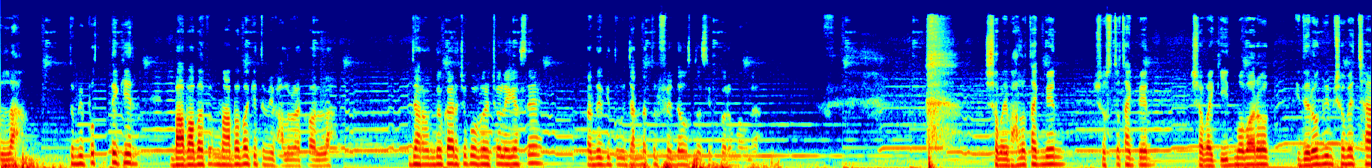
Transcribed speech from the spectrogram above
আল্লাহ, তুমি প্রত্যেকের বাবা মা বাবাকে তুমি ভালো রাখো আল্লাহ। যারা অন্ধকার চুপ করে চলে গেছে, তাদেরকে তুমি জান্নাতুল ফেরদাউস নসিব করো মাওলা। সবাই ভালো থাকবেন, সুস্থ থাকবেন। সবাইকে ঈদ মোবারক, ঈদের অগ্রিম শুভেচ্ছা।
